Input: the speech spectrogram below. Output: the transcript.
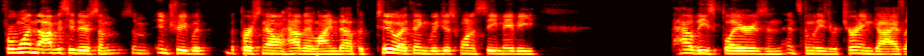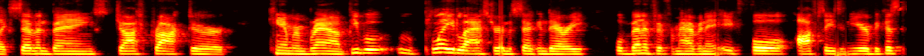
for one, obviously there's some some intrigue with the personnel and how they lined up. But two, I think we just want to see maybe how these players and, and some of these returning guys like Sevyn Banks, Josh Proctor, Cameron Brown, people who played last year in the secondary will benefit from having a, a full offseason year because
